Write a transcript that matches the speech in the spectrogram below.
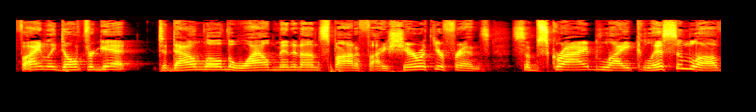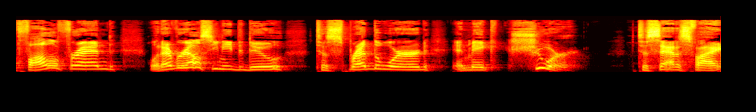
Finally, don't forget to download the Wild Minute on Spotify. Share with your friends. Subscribe, like, listen, love, follow friend, whatever else you need to do to spread the word and make sure to satisfy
